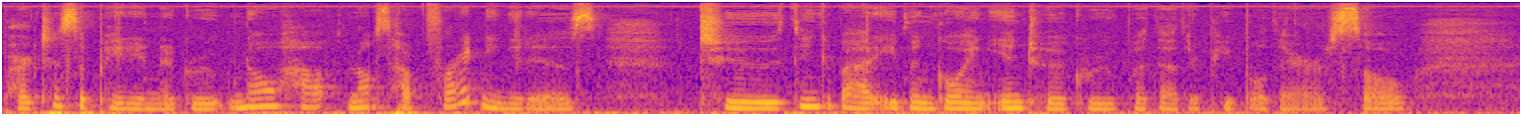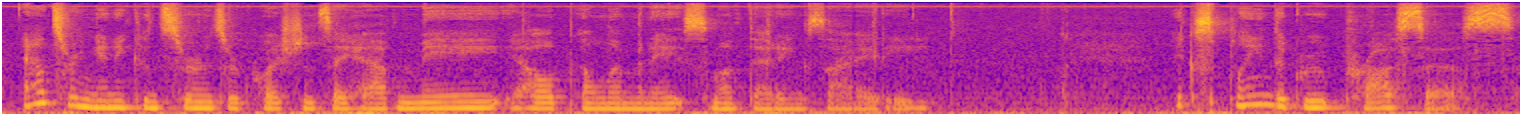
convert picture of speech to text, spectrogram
participated in a group know how knows how frightening it is to think about even going into a group with other people there. So, answering any concerns or questions they have may help eliminate some of that anxiety. Explain the group process.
